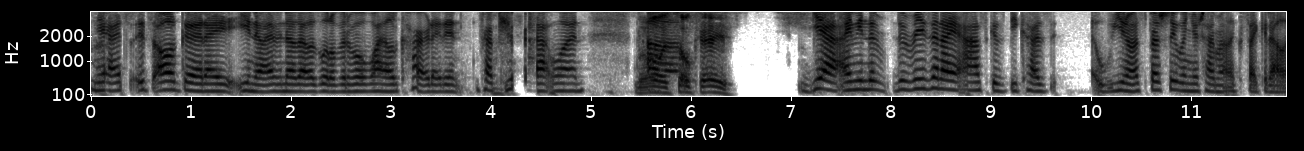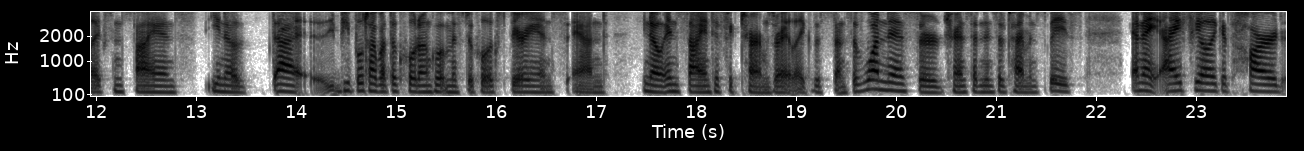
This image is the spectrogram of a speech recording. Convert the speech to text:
Yeah, it's it's all good. I you know I know that was a little bit of a wild card. I didn't prep you for that one. No, um, it's okay. Yeah, I mean the the reason I ask is because you know especially when you're talking about like psychedelics and science, you know that people talk about the quote unquote mystical experience and you know in scientific terms, right? Like the sense of oneness or transcendence of time and space. And I, I feel like it's hard,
